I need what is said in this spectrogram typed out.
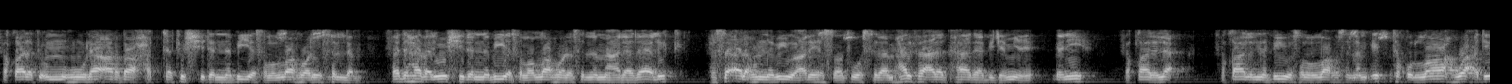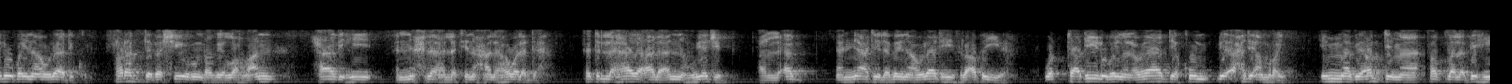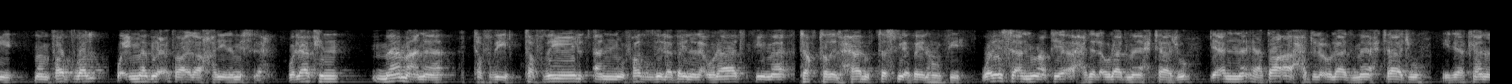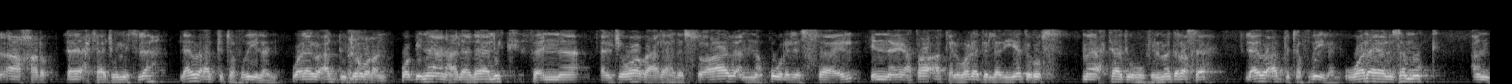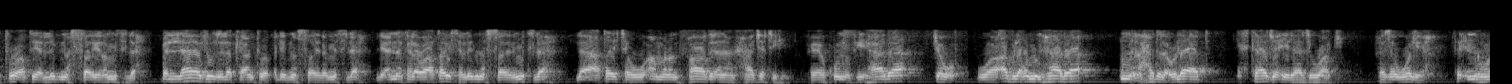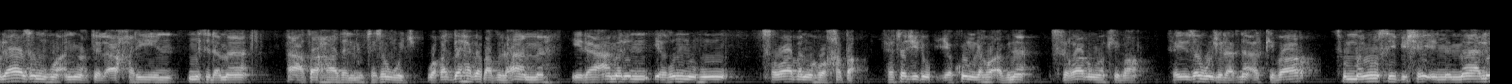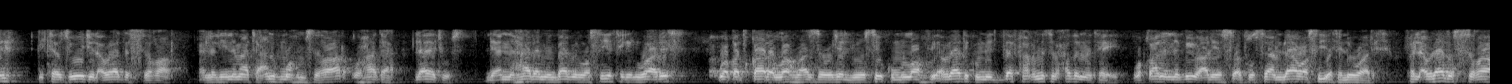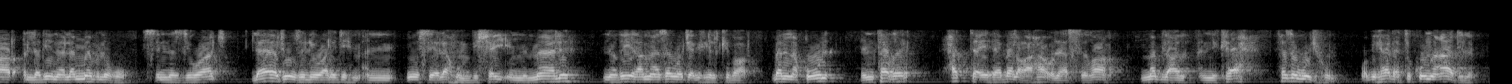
فقالت أمه لا أرضى حتى تشهد النبي صلى الله عليه وسلم. فذهب ليشهد النبي صلى الله عليه وسلم على ذلك فسأله النبي عليه الصلاة والسلام هل فعلت هذا بجميع بنيه؟ فقال لا. فقال النبي صلى الله عليه وسلم اتقوا الله واعدلوا بين أولادكم. فرد بشير رضي الله عنه هذه النحلة التي نحلها ولده. فدل هذا على أنه يجب على الأب أن يعدل بين أولاده في العطية والتعديل بين الأولاد يكون بأحد أمرين إما برد ما فضل به من فضل وإما بإعطاء الآخرين مثله. ولكن ما معنى التفضيل؟ تفضيل أن نفضل بين الأولاد فيما تقتضي الحال التسوية بينهم فيه، وليس أن نعطي أحد الأولاد ما يحتاجه، لأن إعطاء أحد الأولاد ما يحتاجه إذا كان الآخر لا يحتاج مثله لا يعد تفضيلا ولا يعد جورا، وبناء على ذلك فإن الجواب على هذا السؤال أن نقول للسائل إن إعطاءك الولد الذي يدرس ما يحتاجه في المدرسة لا يعد تفضيلا ولا يلزمك أن تعطي الابن الصغير مثله. بل لا يجوز لك أن تعطي الابن الصغير مثله لأنك لو أعطيت الابن الصغير مثله لأعطيته أمرا فاضلا عن حاجته فيكون في هذا جور. وأبلغ من هذا أن أحد الأولاد احتاج إلى زواج فزوجه فإنه لازمه أن يعطي الآخرين مثل ما أعطى هذا المتزوج. وقد ذهب بعض العامة إلى عمل يظنه صوابا وهو خطأ فتجد يكون له أبناء صغار وكبار فيزوج الأبناء الكبار ثم يوصي بشيء من ماله لتزويج الأولاد الصغار الذين مات عنهم وهم صغار وهذا لا يجوز لأن هذا من باب الوصية للوارث. وقد قال الله عز وجل يوصيكم الله في أولادكم للذكر مثل حظ الأنثيين. وقال النبي عليه الصلاة والسلام لا وصية لوارث. فالأولاد الصغار الذين لم يبلغوا سن الزواج لا يجوز لوالدهم أن يوصي لهم بشيء من ماله نظير ما زوج به الكبار. بل نقول انتظر حتى إذا بلغ هؤلاء الصغار مبلغ النكاح فزوجهم. وبهذا تكون عادلا.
